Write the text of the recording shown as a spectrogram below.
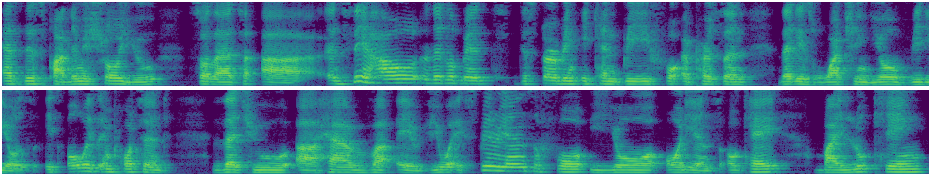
at this part. Let me show you so that uh, and see how a little bit disturbing it can be for a person that is watching your videos. It's always important that you uh, have a viewer experience for your audience, okay? By looking,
